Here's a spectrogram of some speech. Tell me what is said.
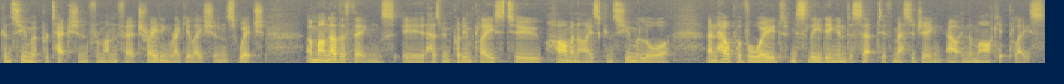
consumer protection from unfair trading regulations, which among other things, has been put in place to harmonise consumer law and help avoid misleading and deceptive messaging out in the marketplace.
